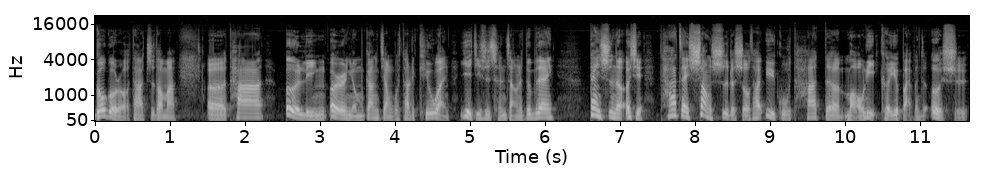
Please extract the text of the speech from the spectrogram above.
Google 大家知道吗？呃，它。二零二二年，我们刚刚讲过，它的 Q one 业绩是成长的，对不对？但是呢，而且它在上市的时候，它预估它的毛利可以有百分之二十，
